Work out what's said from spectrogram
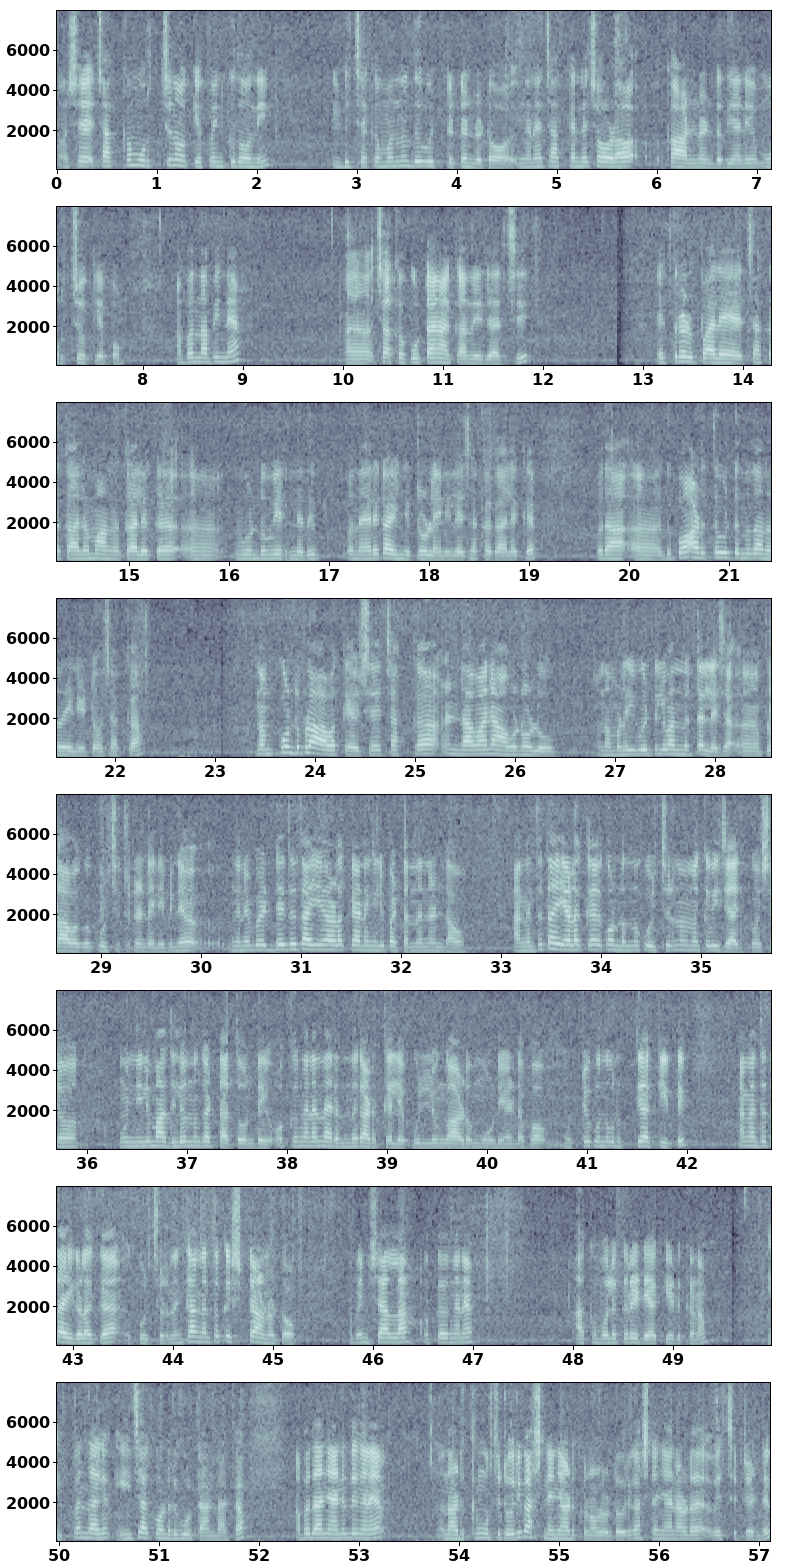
പക്ഷേ ചക്ക മുറിച്ച് നോക്കിയപ്പോൾ എനിക്ക് തോന്നി ഇടിച്ചക്കമെന്ന് ഇത് വിട്ടിട്ടുണ്ട് കേട്ടോ ഇങ്ങനെ ചക്കന്റെ ചോള കാണുന്നുണ്ട് ഞാൻ മുറിച്ച് നോക്കിയപ്പം. അപ്പം എന്നാൽ പിന്നെ ചക്ക കൂട്ടാനാക്കാമെന്ന് വിചാരിച്ച് എത്ര എളുപ്പമല്ലേ ചക്കക്കാലം മാങ്ങക്കാലമൊക്കെ വീണ്ടും വരുന്നത്. ഇപ്പം നേരെ കഴിഞ്ഞിട്ടുള്ളൂ ഇനിയില്ലേ ചക്കക്കാലമൊക്കെ അപ്പോൾ ഇതാ ഇതിപ്പോൾ അടുത്ത വീട്ടിൽ നിന്ന് തന്നത് കേട്ടോ ചക്ക നമുക്കുണ്ട് പ്ലാവൊക്കെ പക്ഷേ ചക്ക ഉണ്ടാവാനാവണുള്ളൂ. നമ്മൾ ഈ വീട്ടിൽ വന്നിട്ടല്ലേ പ്ലാവൊക്കെ കുഴിച്ചിട്ടിട്ടുണ്ടെങ്കിൽ പിന്നെ ഇങ്ങനെ ബെഡ് ചെയ്ത തൈകളൊക്കെ ആണെങ്കിൽ പെട്ടെന്ന് തന്നെ ഉണ്ടാവും. അങ്ങനത്തെ തൈകളൊക്കെ കൊണ്ടുവന്ന് കുഴിച്ചിടണമെന്നൊക്കെ വിചാരിക്കും. പക്ഷെ മുന്നിൽ മതിലൊന്നും കെട്ടാത്തതുകൊണ്ട് ഒക്കെ ഇങ്ങനെ നിരന്ന് കിടക്കല്ലേ പുല്ലും കാടും മൂടിയുണ്ട്. അപ്പോൾ മുറ്റമൊക്കെ ഒന്ന് വൃത്തിയാക്കിയിട്ട് അങ്ങനത്തെ തൈകളൊക്കെ കുഴിച്ചിടുന്നു എനിക്ക് അങ്ങനത്തെ ഒക്കെ ഇഷ്ടമാണ് കേട്ടോ. അപ്പോൾ ഇൻഷാല്ല ഒക്കെ ഇങ്ങനെ ആക്കുമ്പോലൊക്കെ റെഡിയാക്കി എടുക്കണം. ഇപ്പം എന്തായാലും ഈ ചക്ക കൊണ്ടൊരു കൂട്ടാൻ ഉണ്ടാക്കാം. അപ്പോൾ ഇതാ ഞാനിതിങ്ങനെ നടുക്ക് മുറിച്ചിട്ട് ഒരു കഷ്ണം ഞാൻ എടുക്കണുള്ളൂ കേട്ടോ. ഒരു കഷ്ണം ഞാൻ അവിടെ വെച്ചിട്ടുണ്ട്.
